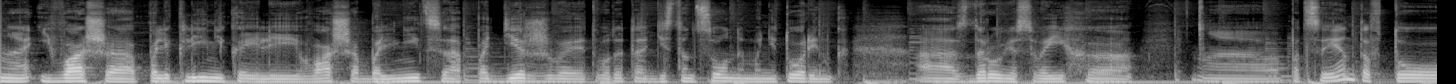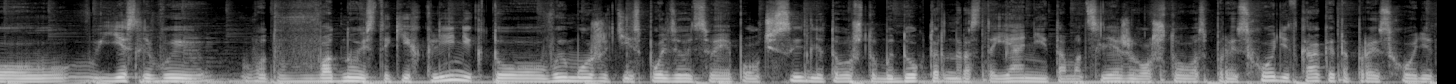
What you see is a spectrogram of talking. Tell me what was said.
а, и ваша поликлиника или ваша больница поддерживает вот это дистанционный мониторинг а, здоровья своих а, пациентов, то если вы вот в одной из таких клиник, то вы можете использовать свои полчасы для того, чтобы доктор на расстоянии там отслеживал, что у вас происходит, как это происходит.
